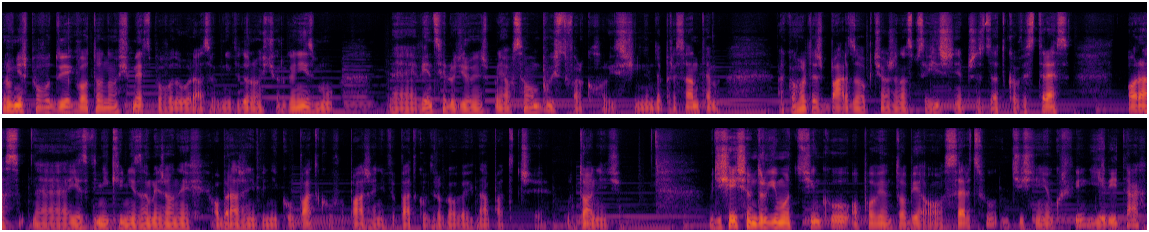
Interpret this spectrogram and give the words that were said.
Również powoduje gwałtowną śmierć z powodu urazu, niewydolności organizmu. Więcej ludzi również popełniało samobójstwo. Alkohol jest silnym depresantem. Alkohol też bardzo obciąża nas psychicznie przez dodatkowy stres oraz e, jest wynikiem niezamierzonych obrażeń w wyniku upadków, oparzeń, wypadków drogowych, napad czy utonięć. W dzisiejszym drugim odcinku opowiem Tobie o sercu, ciśnieniu krwi, jelitach,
